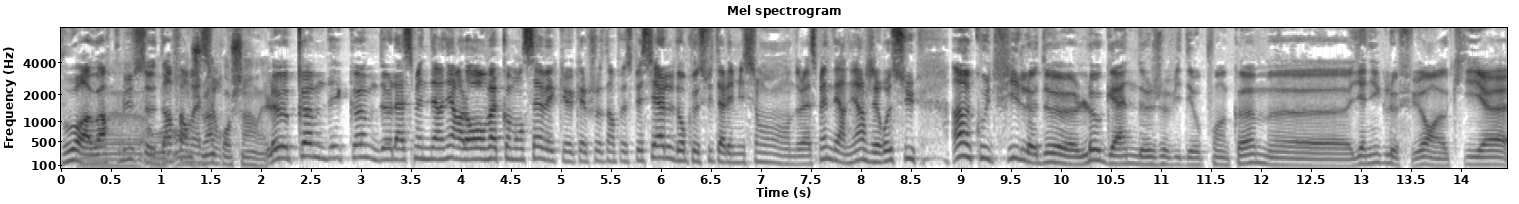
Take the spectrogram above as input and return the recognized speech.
pour avoir Euh, plus d'informations. juin prochain, ouais. Le com des com de la semaine dernière. Alors on va commencer avec euh, quelque chose d'un peu spécial. Donc suite à l'émission de la semaine dernière, j'ai reçu un coup de fil de Logan de jeuxvideo.com, euh, Yannick Le Fur, euh, qui euh,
